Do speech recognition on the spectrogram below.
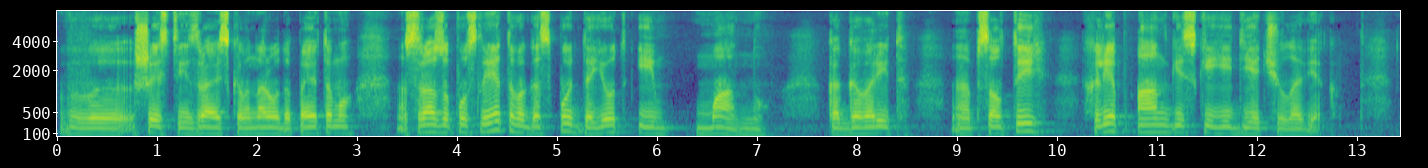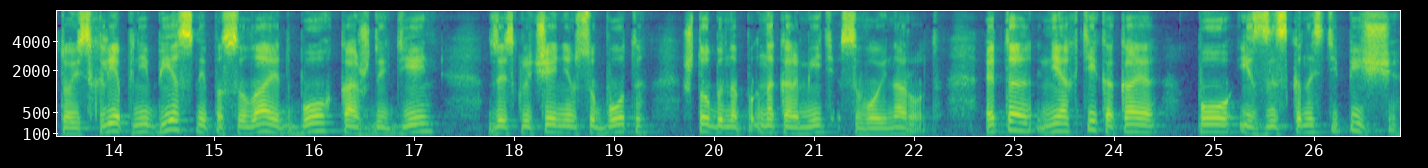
в шествии израильского народа. Поэтому сразу после этого Господь дает им манну – как говорит э, псалтырь, хлеб ангельский еде человек. То есть хлеб небесный посылает Бог каждый день, за исключением субботы, чтобы накормить свой народ. Это не ахти какая по изысканности пищи,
